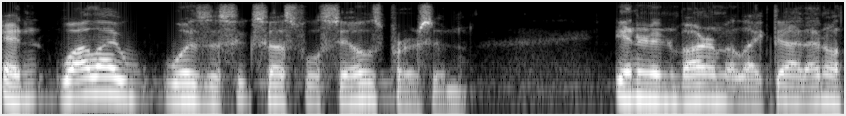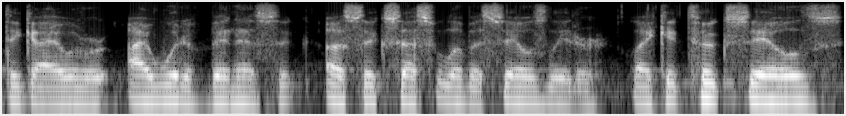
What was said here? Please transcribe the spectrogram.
And while I was a successful salesperson, in an environment like that, I don't think I were I would have been as a successful of a sales leader. Like it took sales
